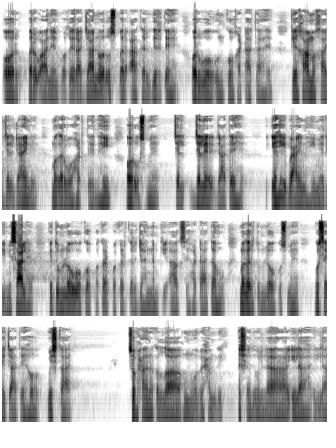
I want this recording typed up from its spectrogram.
اور پروانے وغیرہ جانور اس پر آ کر گرتے ہیں اور وہ ان کو ہٹاتا ہے کہ خام خواہ جل جائیں گے، مگر وہ ہٹتے نہیں اور اس میں چل جلے جاتے ہیں۔ یہی بعین ہی میری مثال ہے کہ تم لوگوں کو پکڑ پکڑ کر جہنم کی آگ سے ہٹاتا ہوں، مگر تم لوگ اس میں گھسے جاتے ہو۔ مشکات سبحانک اللہم و بحمدک، اشہد اللہ الہ الا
